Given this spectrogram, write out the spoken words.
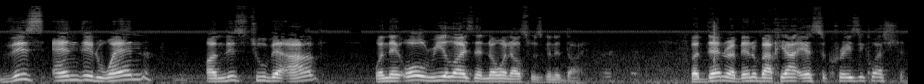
This ended when? On this Tu B'Av, when they all realized that no one else was going to die. But then Rabbeinu Bachya asks a crazy question.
